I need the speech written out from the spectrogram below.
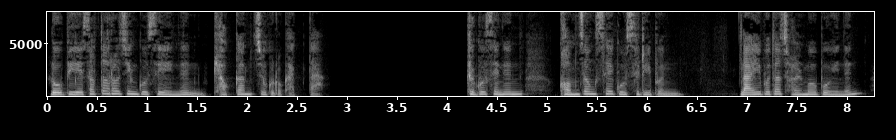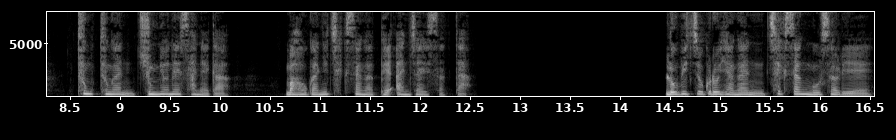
로비에서 떨어진 곳에 있는 벽감 쪽으로 갔다. 그곳에는 검정색 옷을 입은 나이보다 젊어 보이는 퉁퉁한 중년의 사내가 마호가니 책상 앞에 앉아 있었다. 로비 쪽으로 향한 책상 모서리에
